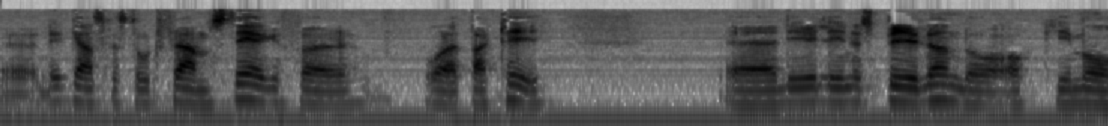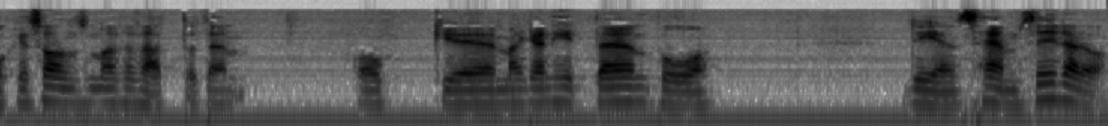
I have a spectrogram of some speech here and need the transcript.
Eh, det är ett ganska stort framsteg för vårt parti. Eh, det är ju Linus Bylund då och Jim Åkesson som har författat den. Och eh, man kan hitta den på DNs hemsida då.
